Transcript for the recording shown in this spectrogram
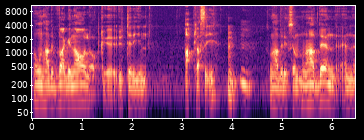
och hon hade vaginal och eh, uterin aplasi. Så hon hade, liksom, hon hade en, en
